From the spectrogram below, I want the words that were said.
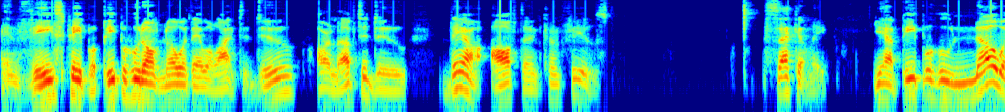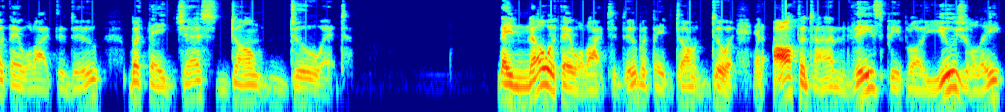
And these people, people who don't know what they would like to do or love to do, they are often confused. Secondly, you have people who know what they would like to do, but they just don't do it. They know what they would like to do, but they don't do it. And oftentimes, these people are usually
